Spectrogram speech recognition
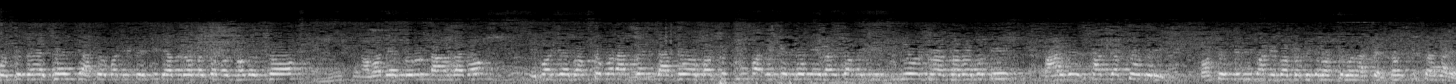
উপস্থিত হয়েছেন জাতীয় পার্টির প্রেসিডিয়ামের অন্যতম সদস্য, আমাদের নুরুল নাহার বেগম এ পর্যায়ে বক্তব্য রাখবেন জাতীয় মৎস্যজীবী পার্টির কেন্দ্রীয় নির্বাহী কমিটির সিনিয়র সভাপতি পারভেজ সাজ্জাদ চৌধুরী। মৎস্যজীবী পার্টির পক্ষ থেকে বক্তব্য রাখবেন সংক্ষিপ্ত আকারে।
